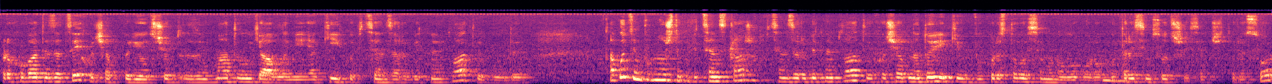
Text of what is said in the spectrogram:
порахувати за цей хоча б період, щоб е, мати уявлення, який коефіцієнт заробітної плати буде. А потім помножити коефіцієнт стажу, коефіцієнт заробітної плати, хоча б на той, який використовувався минулого року, 3764,40.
